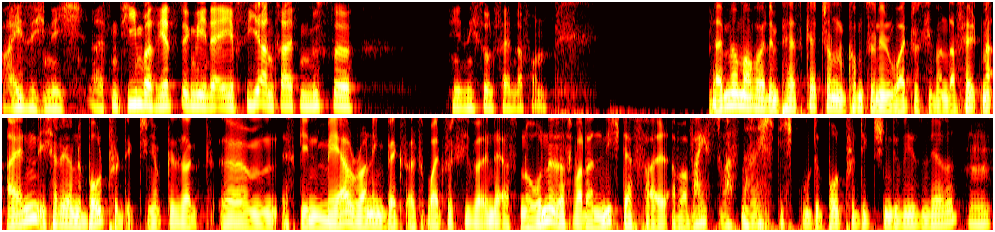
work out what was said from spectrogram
weiß ich nicht. Als ein Team, was jetzt irgendwie in der AFC angreifen müsste, bin ich nicht so ein Fan davon. Bleiben wir mal bei den Passcatchern und kommen zu den Wide Receivers. Da fällt mir ein, ich hatte ja eine Bold Prediction. Ich habe gesagt, ähm, es gehen mehr Running Backs als Wide Receiver in der ersten Runde. Das war dann nicht der Fall. Aber weißt du, was eine richtig gute Bold Prediction gewesen wäre? Hm.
